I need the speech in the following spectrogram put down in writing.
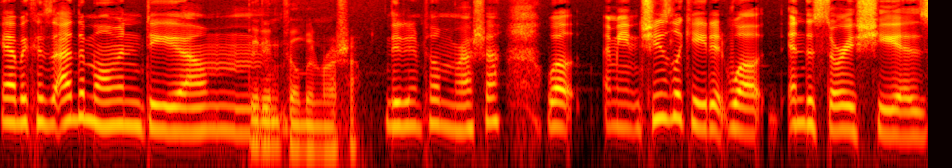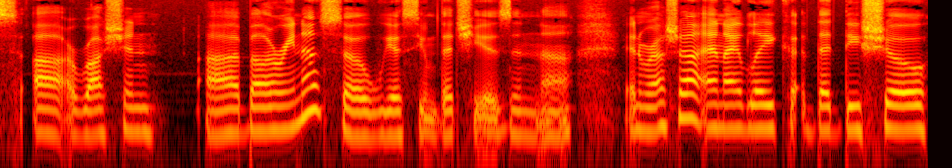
Yeah, because at the moment the um They didn't film in Russia. They didn't film in Russia. Well, I mean, she's located. Well, in the story, she is uh, a Russian uh, ballerina, so we assume that she is in uh, in Russia. And I like that they show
